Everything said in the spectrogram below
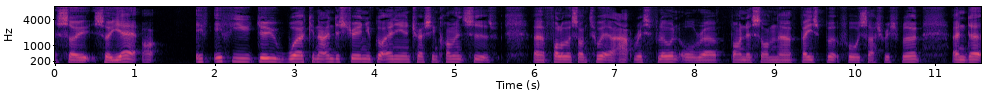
so so yeah. I, if if you do work in that industry and you've got any interesting comments, uh, follow us on Twitter at riskfluent or uh, find us on uh, Facebook forward slash riskfluent and uh,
